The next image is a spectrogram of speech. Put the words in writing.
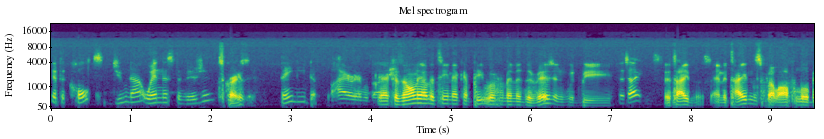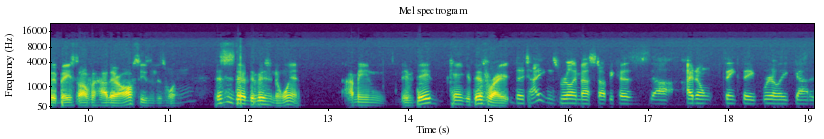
if the Colts do not win this division, It's crazy. They need to fire everybody. Yeah, because the only other team that compete with them in the division would be the Titans. the Titans, and the Titans fell off a little bit based off of how their offseason is went. This is their division to win. I mean, if they can't get this right, the Titans really messed up because uh, I don't think they really got a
